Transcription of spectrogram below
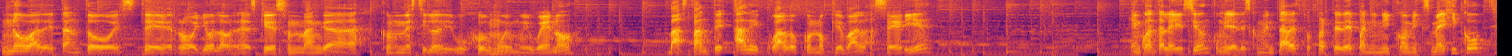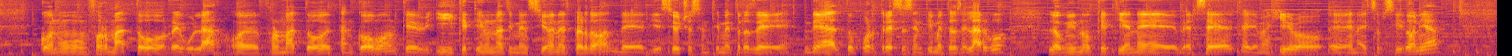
no va de tanto este rollo. La verdad es que es un manga con un estilo de dibujo muy muy bueno. Bastante adecuado con lo que va la serie. En cuanto a la edición, como ya les comentaba, es por parte de Panini Comics México con un formato regular o el formato de tankobon que, y que tiene unas dimensiones perdón, de 18 centímetros de, alto por 13 centímetros de largo. Lo mismo que tiene Berserk, Ayama Hero, eh, Knights of Sidonia.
